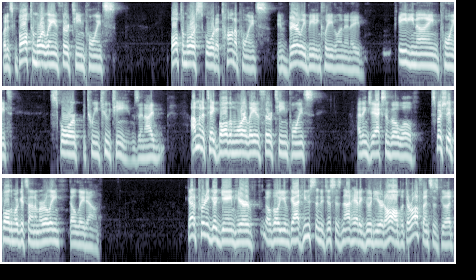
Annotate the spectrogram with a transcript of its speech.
but it's Baltimore laying 13 points. Baltimore scored a ton of points in barely beating Cleveland in a 89 point score between two teams. And I, I'm going to take Baltimore late at 13 points. I think Jacksonville will especially if Baltimore gets on them early, they'll lay down. Got a pretty good game here, although you've got Houston that just has not had a good year at all, but their offense is good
